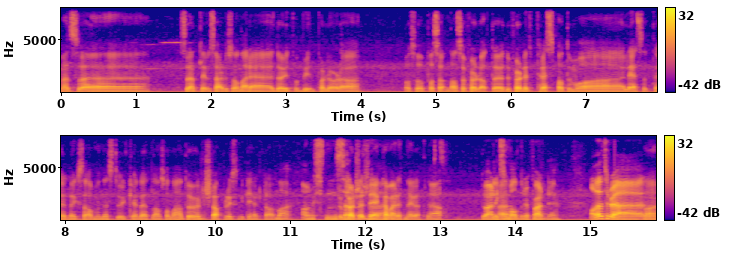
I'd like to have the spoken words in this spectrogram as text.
Mens uh, studentlivet så er det sånn der eh, du er ute på byen på lørdag, og så på søndag så føler du at du, du føler litt press på at du må lese til eksamen neste uke eller et eller annet sånt. At du slapper liksom ikke helt av. Nei, angsten du, kanskje det kan være litt negativt. Ja. Du er liksom aldri ferdig. Ja, det tror jeg Nei.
